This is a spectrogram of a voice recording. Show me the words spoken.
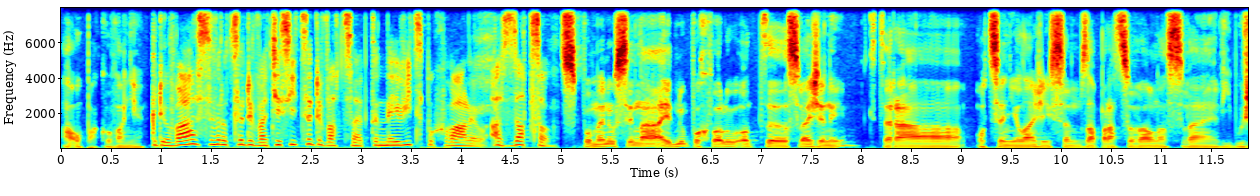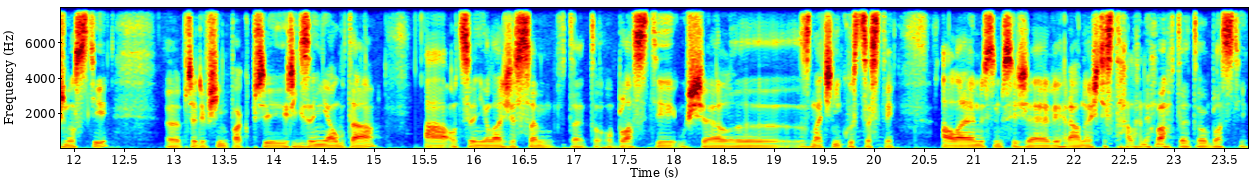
a opakovaně. Kdo vás v roce 2020 nejvíc pochválil a za co? Vzpomenu si na jednu pochvalu od eh, své ženy, která ocenila, že jsem zapracoval na své výbužnosti, eh, především pak při řízení auta a ocenila, že jsem v této oblasti ušel eh, značný kus cesty. Ale myslím si, že vyhráno ještě stále nemám v této oblasti.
